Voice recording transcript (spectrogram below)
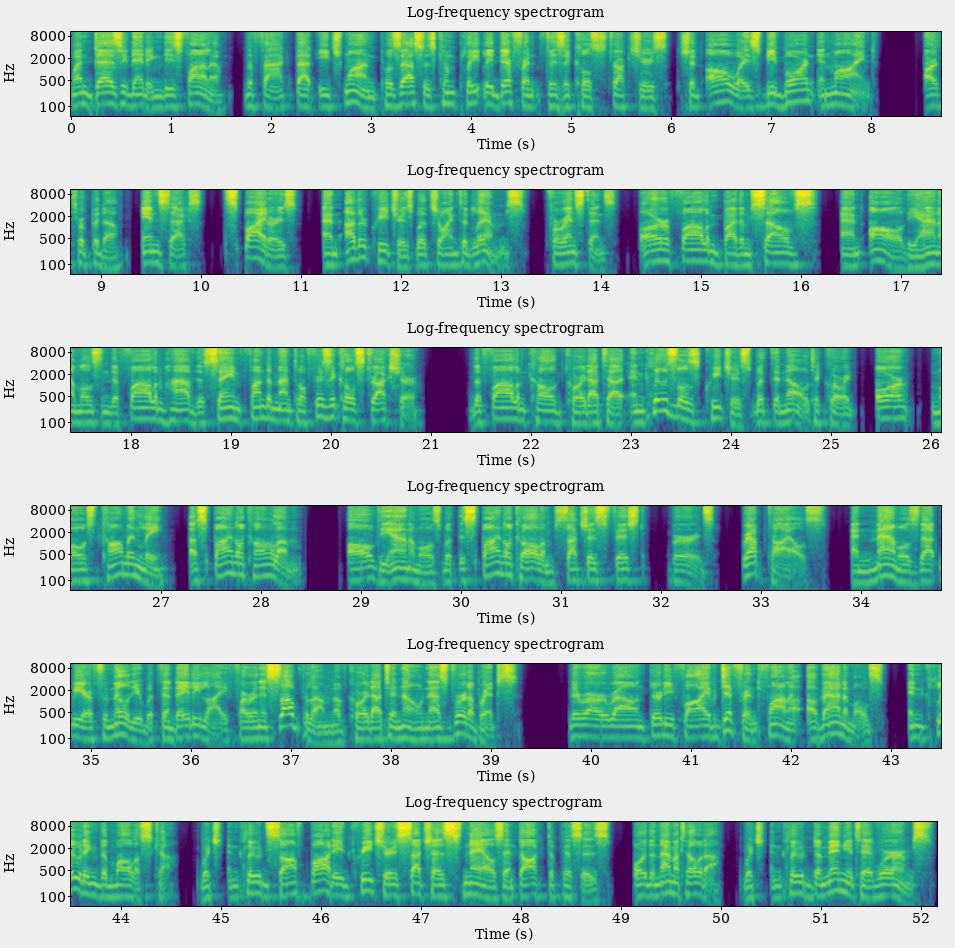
When designating these phyla, the fact that each one possesses completely different physical structures should always be borne in mind. Arthropoda, insects, spiders, and other creatures with jointed limbs, for instance, are a phylum by themselves, and all the animals in the phylum have the same fundamental physical structure. The phylum called Chordata includes those creatures with the notochord, or, most commonly, a spinal column. All the animals with the spinal column such as fish, birds, reptiles, and mammals that we are familiar with in daily life are in a subphylum of chordata known as vertebrates. There are around 35 different phyla of animals, including the mollusca, which include soft-bodied creatures such as snails and octopuses, or the nematoda, which include diminutive worms.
